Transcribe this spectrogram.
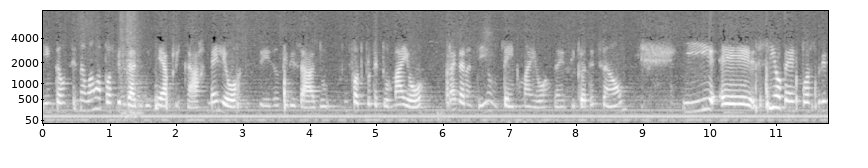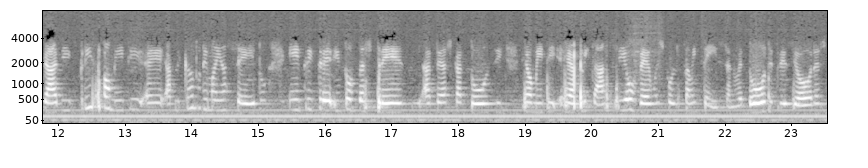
Então, se não há uma possibilidade de reaplicar, melhor que seja utilizado um fotoprotetor maior para garantir um tempo maior né, de proteção. E é, se houver possibilidade, principalmente é, aplicando de manhã cedo, entre em torno das 13 até as 14, realmente reaplicar se houver uma exposição intensa, não é? 12, 13 horas,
